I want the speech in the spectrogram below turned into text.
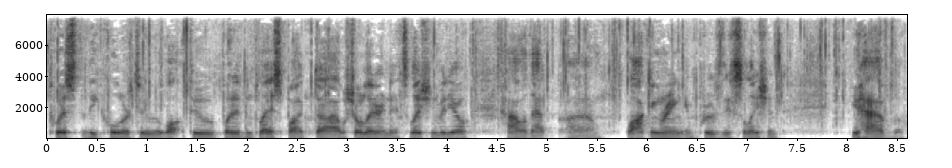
twist the cooler to to put it in place. But uh, I will show later in the installation video how that uh, locking ring improves the installation. You have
